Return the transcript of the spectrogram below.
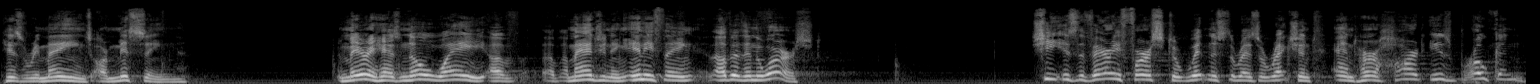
His remains are missing. Mary has no way of, of imagining anything other than the worst. She is the very first to witness the resurrection, and her heart is broken.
